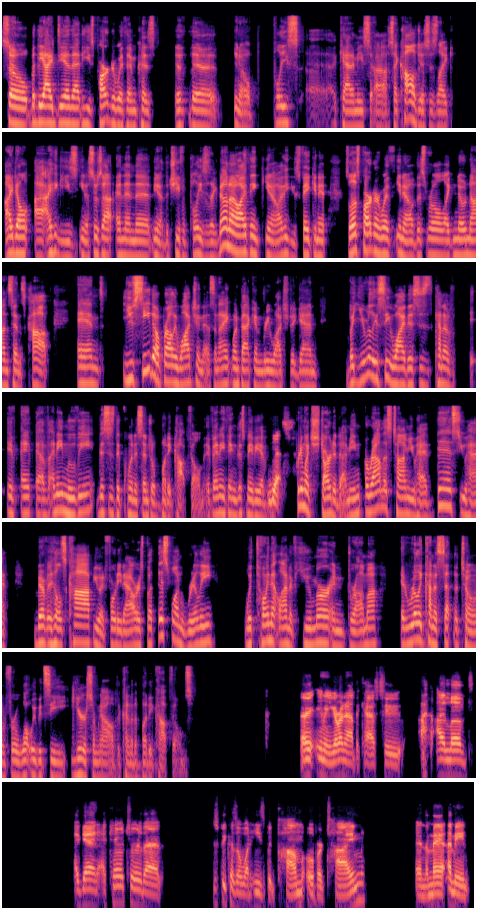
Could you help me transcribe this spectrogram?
So, but the idea that he's partnered with him because the the you know police uh, academy uh, psychologist is like, I don't. I, I think he's you know suicide, and then the you know the chief of police is like, no, no, I think you know I think he's faking it. So let's partner with you know this real like no nonsense cop, and you see though probably watching this, and I went back and rewatched it again, but you really see why this is kind of if, of any movie, this is the quintessential buddy cop film. If anything, this maybe have yes pretty much started. I mean, around this time, you had this, you had Beverly Hills Cop, you had 48 Hours, but this one really, with toeing that line of humor and drama, it really kind of set the tone for what we would see years from now of the kind of the buddy cop films. I, I mean, you're running out the cast too. I, I loved, again, a character that just because of what he's become over time, and the man. I mean,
